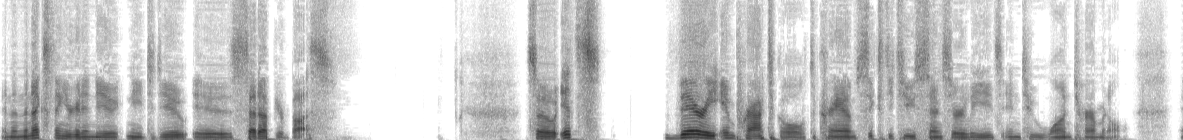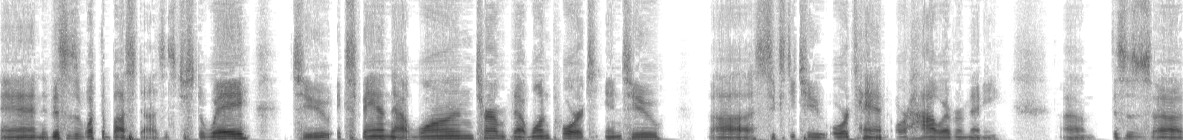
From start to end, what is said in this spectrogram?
And then the next thing you're going to need to do is set up your bus. So it's very impractical to cram 62 sensor leads into one terminal. And this is what the bus does. It's just a way to expand that one term, that one port into uh, 62 or 10 or however many. Um, this is uh,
